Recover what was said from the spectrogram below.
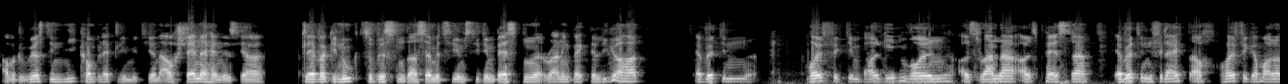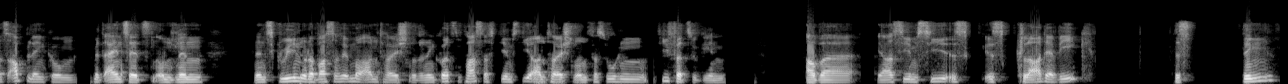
aber du wirst ihn nie komplett limitieren. Auch Shanahan ist ja clever genug zu wissen, dass er mit CMC den besten Running Back der Liga hat. Er wird ihn häufig den Ball geben wollen, als Runner, als Passer. Er wird ihn vielleicht auch häufiger mal als Ablenkung mit einsetzen und einen, einen Screen oder was auch immer antäuschen oder einen kurzen Pass auf CMC antäuschen und versuchen, tiefer zu gehen. Aber ja, CMC ist, ist klar der Weg. Das Ding,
